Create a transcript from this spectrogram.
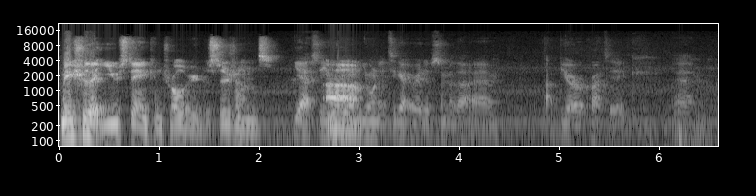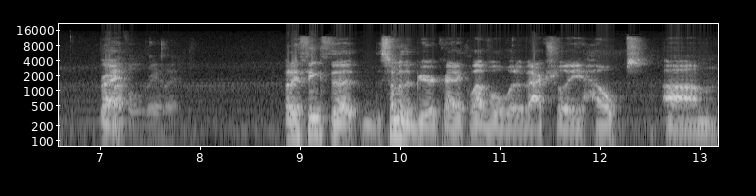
make sure that you stay in control of your decisions. Yeah. So you, Um, you wanted to get rid of some of that um, that bureaucratic um, Right. level, really. But I think that some of the bureaucratic level would have actually helped um,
